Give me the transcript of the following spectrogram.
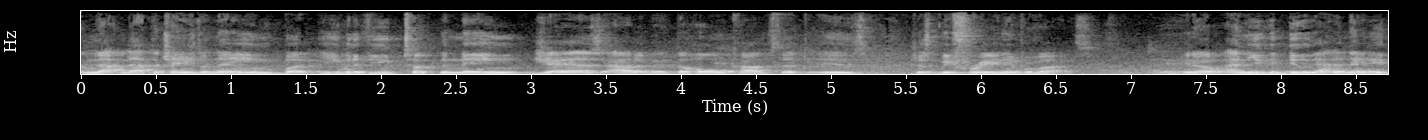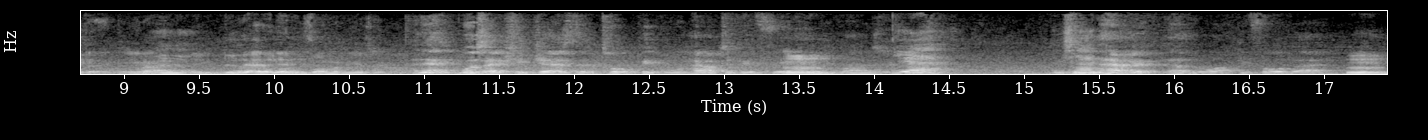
not not to change the name, but even if you took the name jazz out of it, the whole Yeah. concept is just be free and improvise. Yeah. You know, and you can do that in anything. You, know? Right. you can do that in any form of music. And it was actually jazz that taught people how to be free Mhm. and improvise. Yeah. You didn't have it otherwise before that. hmm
